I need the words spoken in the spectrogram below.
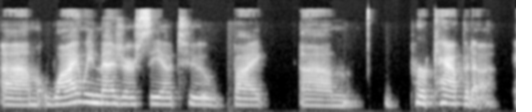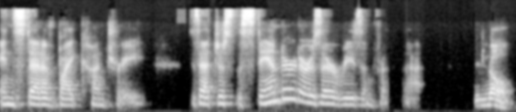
um, why we measure CO2 by um, per capita instead of by country. Is that just the standard or is there a reason for that? No,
